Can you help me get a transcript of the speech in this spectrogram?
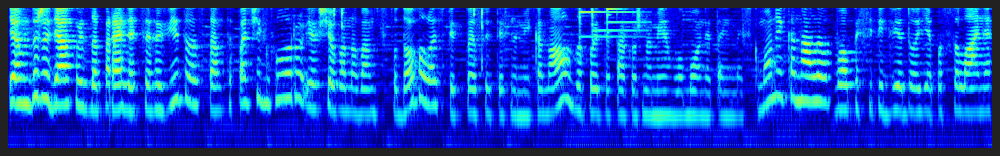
Я вам дуже дякую за перегляд цього відео. Ставте пальчик вгору. Якщо воно вам сподобалось, підписуйтесь на мій канал. Заходьте також на мій англомовний та німецькомовний канали. В описі під відео є посилання.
